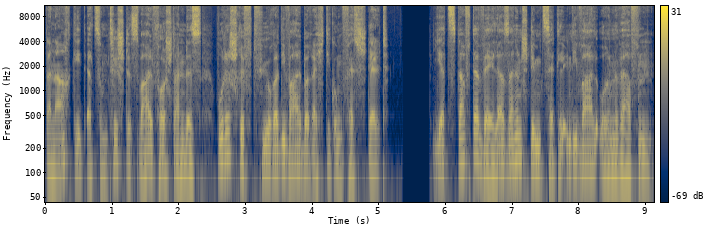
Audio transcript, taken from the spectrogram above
Danach geht er zum Tisch des Wahlvorstandes, wo der Schriftführer die Wahlberechtigung feststellt. Jetzt darf der Wähler seinen Stimmzettel in die Wahlurne werfen.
